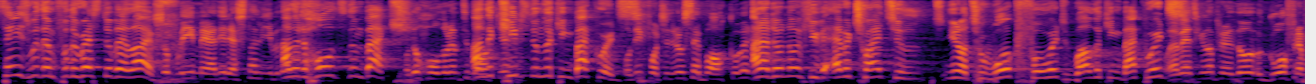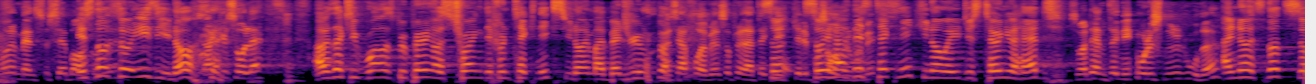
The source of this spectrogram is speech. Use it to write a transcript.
stays with them for the rest of their life. som blir med de resten av livet And it holds them back. Det holder dem And it keeps them looking backwards. Og de fortsetter å se bakover. And I don't know if you've ever tried to, you know, to walk forward while looking backwards. Og jeg vet ikke om du har prøvd gå fremover mens du ser It's not so easy, you know. Det er ikke så lett. I was actually, while I was preparing, I was trying different techniques, you know, in my bedroom. Mens jeg forberedte, så prøvde jeg so, so you have this technique, you know, where you just turn your head. Så er denne teknikken hvor du snur hodet. I know it's not so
